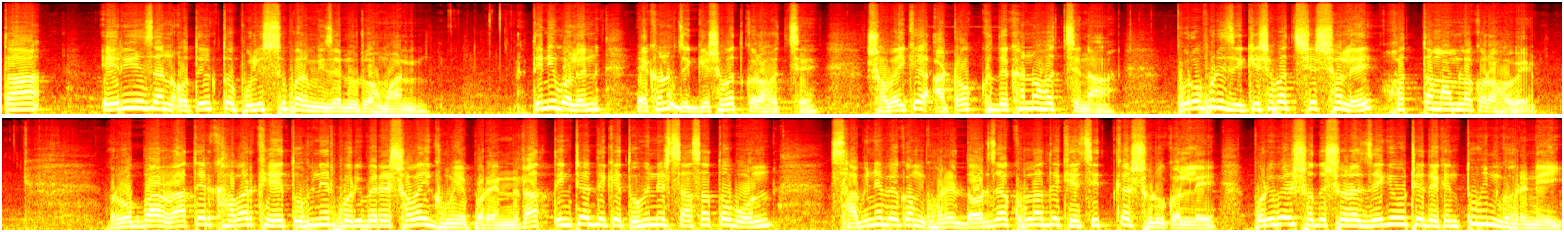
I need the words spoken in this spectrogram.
তা এড়িয়ে যান অতিরিক্ত পুলিশ সুপার মিজানুর রহমান। তিনি বলেন, এখনও জিজ্ঞাসাবাদ করা হচ্ছে। সবাইকে আটক দেখানো হচ্ছে না। পুরোপুরি জিজ্ঞাসাবাদ শেষ হলে হত্যা মামলা করা হবে। রোববার রাতের খাবার খেয়ে তুহিনের পরিবারের সবাই ঘুমিয়ে পড়েন। রাত তিনটার দিকে তুহিনের চাচাতো বোন সাবিনা বেগম ঘরের দরজা খোলা দেখে চিৎকার শুরু করলে। পরিবারের সদস্যরা জেগে উঠে দেখেন তুহিন ঘরে নেই।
